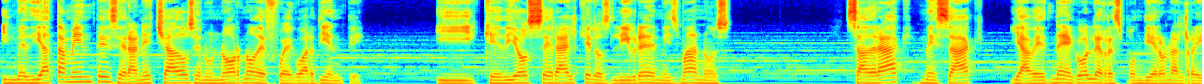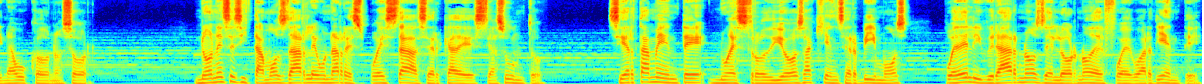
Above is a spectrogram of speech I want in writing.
inmediatamente serán echados en un horno de fuego ardiente, y que Dios será el que los libre de mis manos. Sadrach, Mesach y Abednego le respondieron al rey Nabucodonosor. No necesitamos darle una respuesta acerca de este asunto Ciertamente nuestro Dios a quien servimos puede librarnos del horno de fuego ardiente,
